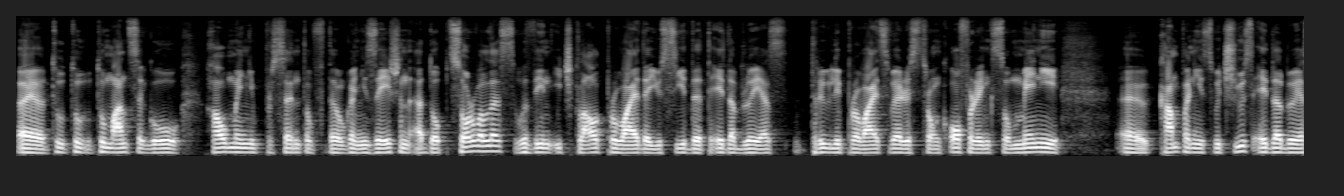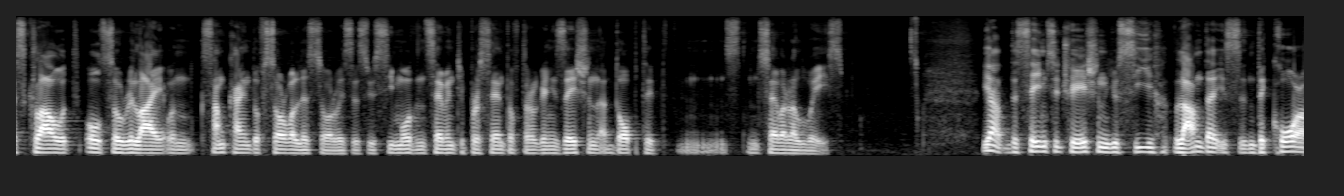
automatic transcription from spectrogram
uh, two, two, two months ago, how many percent of the organization adopt serverless within each cloud provider, you see that AWS truly provides very strong offerings. So many uh, companies which use AWS cloud also rely on some kind of serverless services. You see more than 70% of the organization adopt it in, in several ways yeah, the same situation you see Lambda is in the core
